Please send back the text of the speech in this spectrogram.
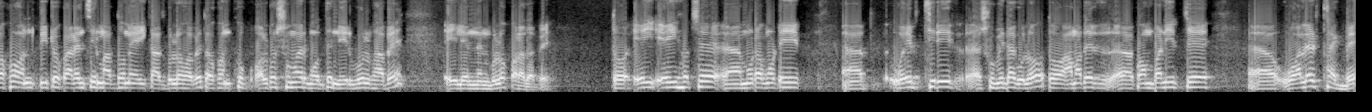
যখন ক্রিপ্টোকারেন্সির মাধ্যমে এই কাজগুলো হবে, তখন খুব অল্প সময়ের মধ্যে নির্ভুলভাবে এই লেনদেনগুলো করা যাবে। তো এই এই হচ্ছে মোটামুটি ওয়েব থ্রির সুবিধাগুলো। তো আমাদের কোম্পানির যে ওয়ালেট থাকবে,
